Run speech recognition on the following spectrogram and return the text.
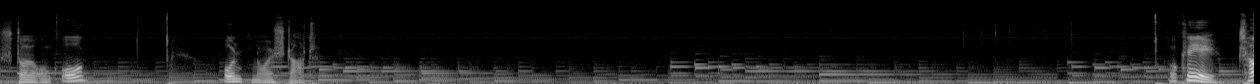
Steuerung O und Neustart. Okay, ciao.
